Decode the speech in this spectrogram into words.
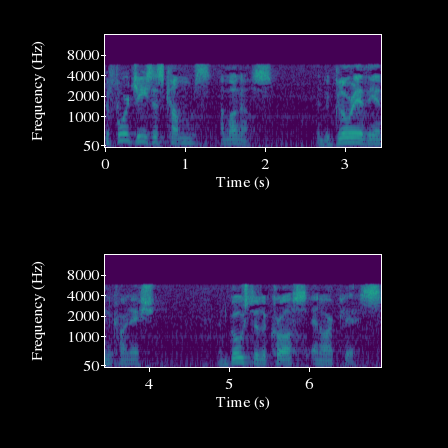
before Jesus comes among us in the glory of the incarnation and goes to the cross in our place,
